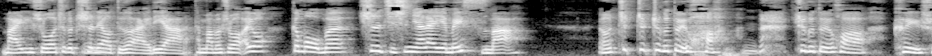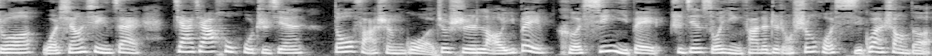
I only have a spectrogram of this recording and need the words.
马伊琍说：“这个吃了要得癌的呀。”他妈妈说：“哎呦，根本我们吃了几十年来也没死嘛。”然后这这这个对话，这个对话可以说，我相信在家家户户之间都发生过，就是老一辈和新一辈之间所引发的这种生活习惯上的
